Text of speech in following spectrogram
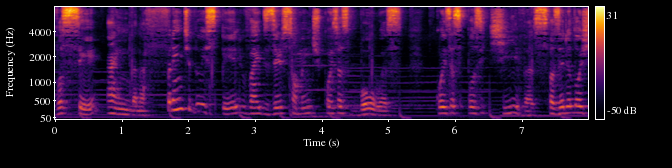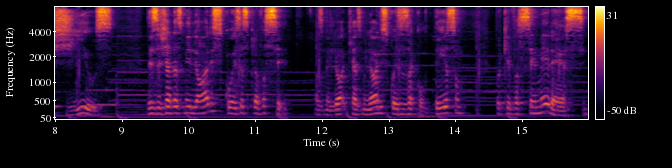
você ainda na frente do espelho vai dizer somente coisas boas, coisas positivas, fazer elogios, desejar as melhores coisas para você, as melhor, que as melhores coisas aconteçam, porque você merece.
